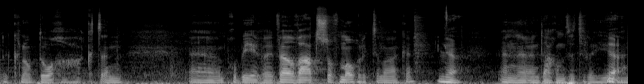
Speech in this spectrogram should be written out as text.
de knoop doorgehakt en proberen wel waterstof mogelijk te maken. Ja. En daarom zitten we hier. Ja.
